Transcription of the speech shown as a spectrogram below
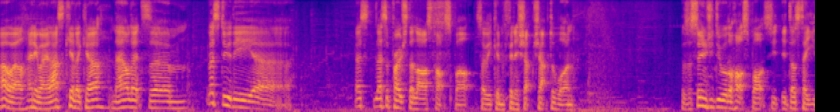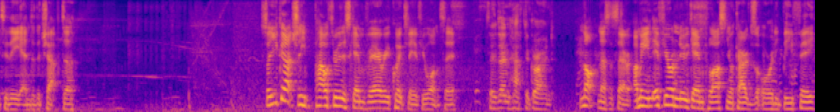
Oh well, anyway, that's Kilika. Now let's um let's do the uh let's let's approach the last hotspot so we can finish up chapter one. Because as soon as you do all the hotspots, it does take you to the end of the chapter. So you can actually power through this game very quickly if you want to. So you don't have to grind. Not necessarily. I mean, if you're on New Game Plus and your characters are already beefy,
